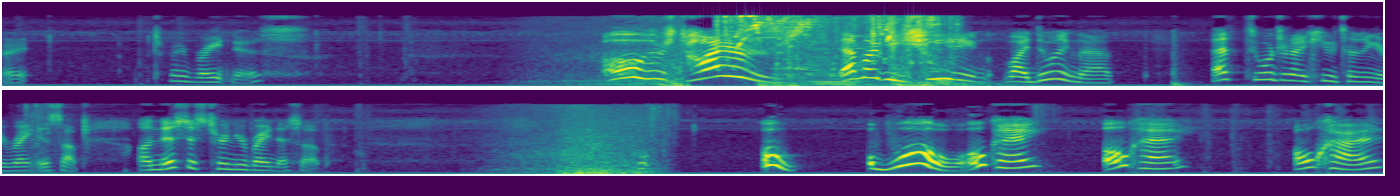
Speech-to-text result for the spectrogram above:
Alright. To my brightness. Oh, there's tires! That might be cheating by doing that. That's 200 IQ turning your brightness up. On this, just turn your brightness up. Oh! Whoa! Okay. Okay. Okay.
